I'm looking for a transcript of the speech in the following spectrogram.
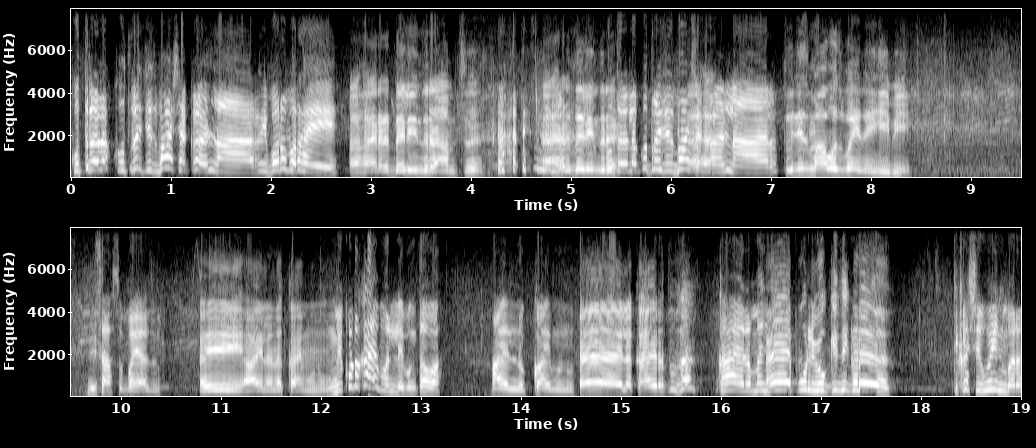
कुत्र्याला कुत्र्याचीच भाषा कळणार. हे बरोबर आहे. अरे दलिंद्र आमचं. अरे दलिंद्र. कुत्र्याला कुत्र्याचीच भाषा हा. कळणार. तुझीच मावस बहीण आहे ही बी. मी सासूबाई अजून. ए आईला न काय म्हणू. मी कुठं काय म्हणले मग तेव्हा आयल नको काय म्हणू. ए, आईला काय रे तुझा? काय रे म्हणजे? ए पुरी हो की तिकडं? ती कशी होईन बरं?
